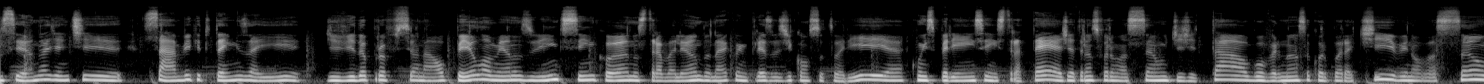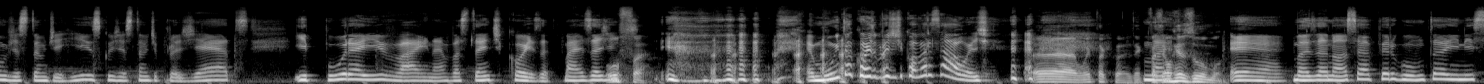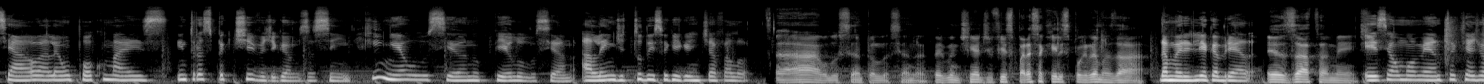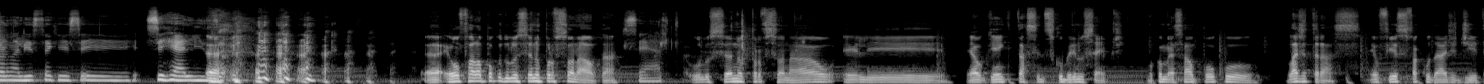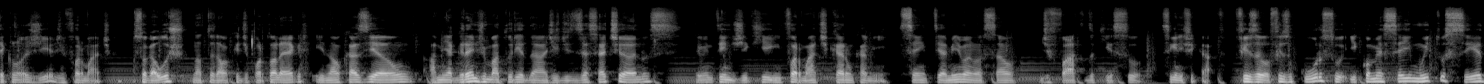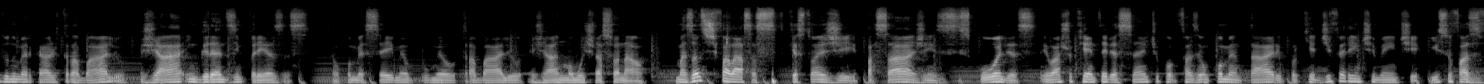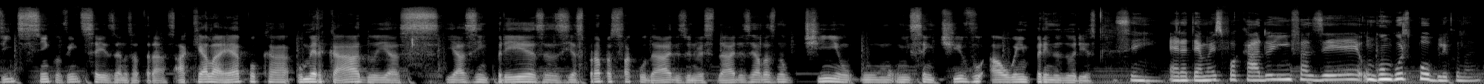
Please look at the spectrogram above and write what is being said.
Luciano, a gente sabe que tu tens aí de vida profissional pelo menos 25 anos trabalhando né, com empresas de consultoria, com experiência em estratégia, transformação digital, governança corporativa, inovação, gestão de risco, gestão de projetos e por aí vai, né? Bastante coisa. Mas a gente. Ufa! é muita coisa pra gente conversar hoje. é, muita coisa. Tem que mas, fazer um resumo. É, mas a nossa pergunta inicial ela é um pouco mais introspectiva, digamos assim. Quem é o Luciano pelo Luciano? Além de tudo isso aqui que a gente já falou. Ah, o Luciano pelo Luciano. Perguntinha difícil. Parece aqueles programas da. Da Marilia Gabriela. Exatamente. Esse é o momento que a jornalista aqui se, se realiza. É, eu vou falar um pouco do Luciano profissional, tá? Certo. O Luciano profissional, ele é alguém que está se descobrindo sempre. Vou começar um pouco lá de trás. Eu fiz faculdade de tecnologia, de informática. Sou gaúcho, natural aqui de Porto Alegre, e na ocasião, a minha grande maturidade de 17 anos, eu entendi que informática era um caminho, sem ter a mínima noção de fato do que isso significava. Fiz, eu fiz o curso e comecei muito cedo no mercado de trabalho, já em grandes empresas. Então comecei meu, o meu trabalho já numa multinacional. Mas antes de falar essas questões de passagens, escolhas, eu acho que é interessante fazer um comentário, porque diferentemente, isso faz 25, 26 anos atrás, aquela época o mercado e as, e as empresas e as próprias faculdades, universidades, elas não tinham um, um incentivo ao empreendedorismo. Sim, era até mais focado em fazer um concurso público, né?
